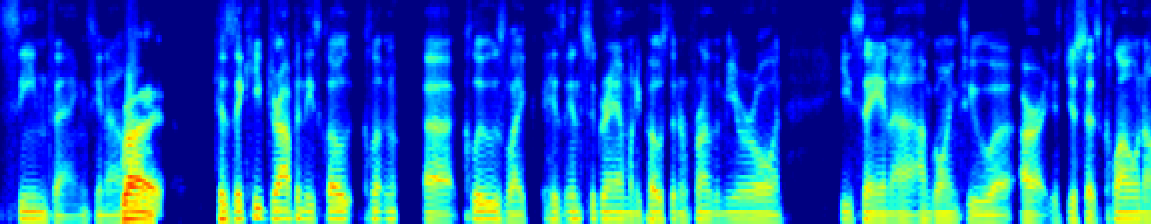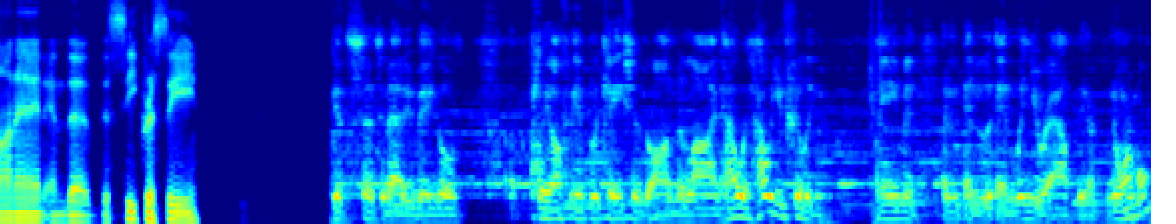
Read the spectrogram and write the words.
scene things, you know? Right. Because they keep dropping these clo- cl- uh, clues, like his Instagram when he posted in front of the mural, and he's saying, uh, "I'm going to," uh, or it just says "clone" on it, and the the secrecy. Get the Cincinnati Bengals. Uh, playoff implications on the line. How how are you feeling? Game and, and, and, and when you were out there, normal?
